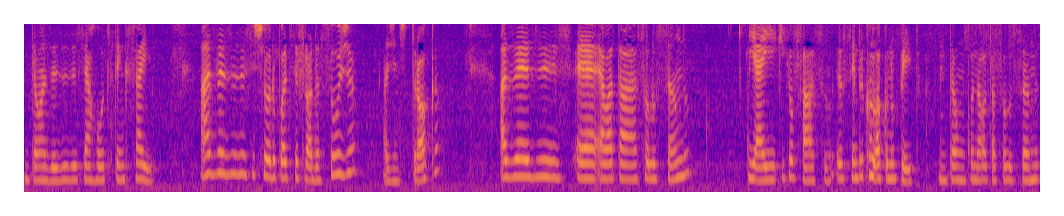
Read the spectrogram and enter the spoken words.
Então, às vezes, esse arroto tem que sair. Às vezes, esse choro pode ser fralda suja, a gente troca. Às vezes, é, ela tá soluçando. E aí, o que, que eu faço? Eu sempre coloco no peito. Então, quando ela tá soluçando,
